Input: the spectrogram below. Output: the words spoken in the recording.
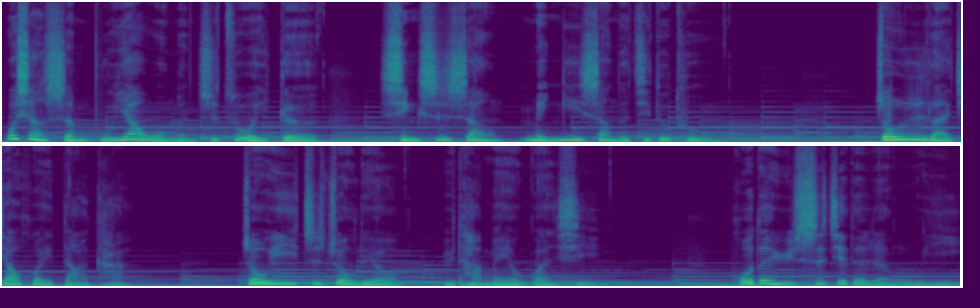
我想，神不要我们只做一个形式上、名义上的基督徒，周日来教会打卡，周一至周六与他没有关系，活得与世界的人无异。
